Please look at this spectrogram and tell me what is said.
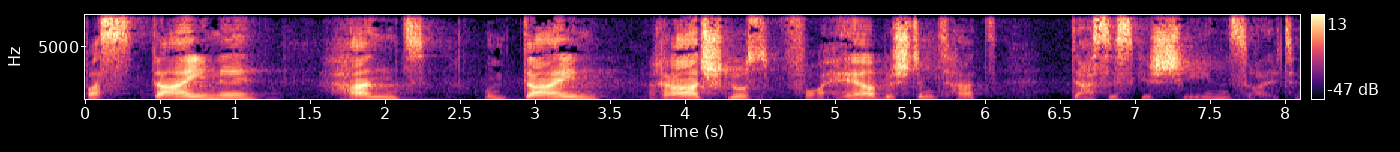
was deine Hand und dein Ratschluss vorherbestimmt hat, dass es geschehen sollte.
